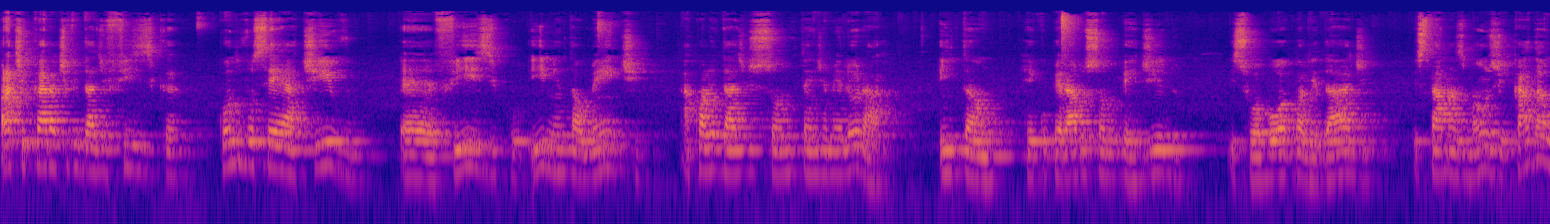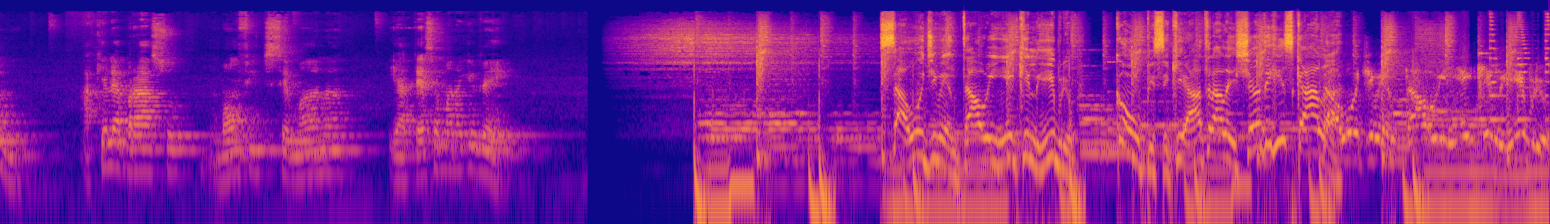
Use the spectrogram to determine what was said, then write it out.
Praticar atividade física. Quando você é ativo, é, físico e mentalmente, a qualidade de sono tende a melhorar. Então, recuperar o sono perdido e sua boa qualidade está nas mãos de cada um. Aquele abraço, um bom fim de semana e até semana que vem. Saúde Mental em Equilíbrio, com o psiquiatra Alexandre Riscala. Saúde Mental em Equilíbrio.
